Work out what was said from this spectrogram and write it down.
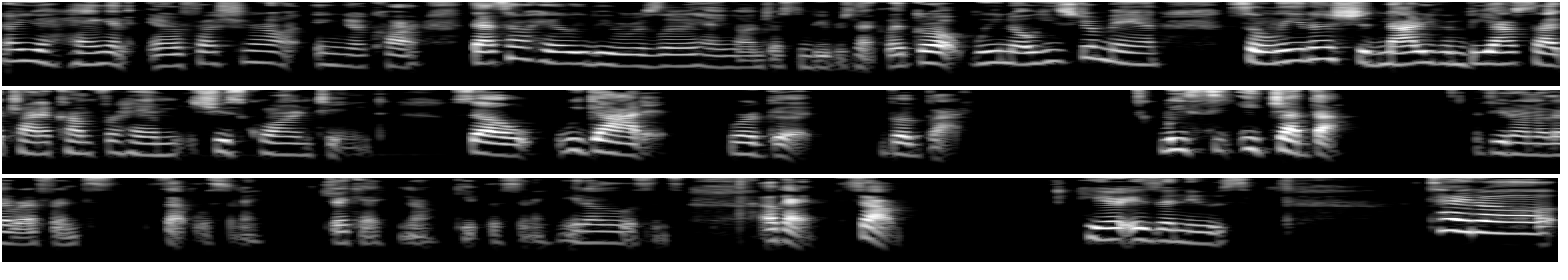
Now you hang an air freshener in your car. That's how Hailey Bieber was literally hanging on Justin Bieber's neck. Like, girl, we know he's your man. Selena should not even be outside trying to come for him. She's quarantined. So we got it. We're good. Bye bye. We see each other. If you don't know that reference, stop listening. JK, no, keep listening. You know the listens. Okay, so here is a news title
